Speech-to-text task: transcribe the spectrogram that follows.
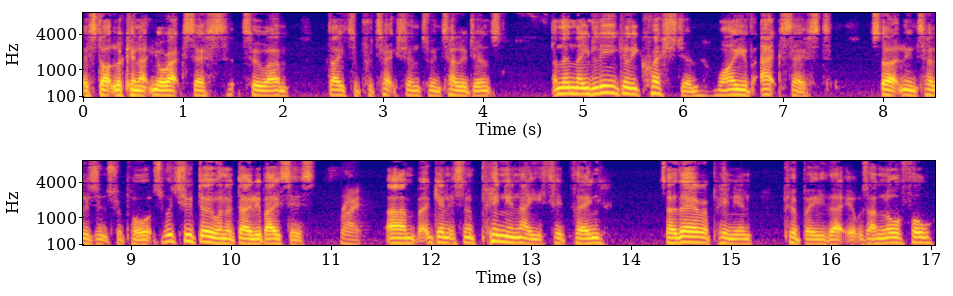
they start looking at your access to um, data protection, to intelligence, and then they legally question why you've accessed certain intelligence reports, which you do on a daily basis. Right. Um, but again, it's an opinionated thing. So their opinion could be that it was unlawful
